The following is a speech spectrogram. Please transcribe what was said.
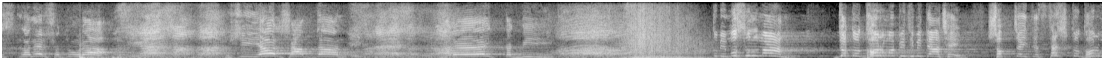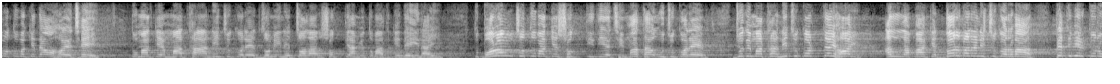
ইসলামের শত্রুরা, হুশিয়ার সাবধান। তুমি মুসলমান, যত ধর্ম পৃথিবীতে আছে, সবচাইতে শ্রেষ্ঠ ধর্ম তোমাকে দেওয়া হয়েছে। তোমাকে মাথা নিচু করে জমিনে চলার শক্তি আমি তোমাকে দেই নাই। বরঞ্চ তোমাকে শক্তি দিয়েছি মাথা উঁচু করে। যদি মাথা নিচু করতেই হয় আল্লাহ পাকে দরবারে নিচু করবা, পৃথিবীর কোনো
